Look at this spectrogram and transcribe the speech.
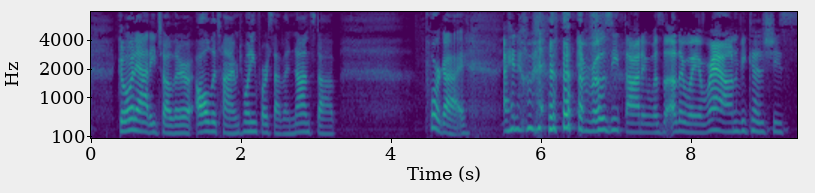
going at each other all the time, 24 7, nonstop. Poor guy. I know. and Rosie thought it was the other way around because she's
